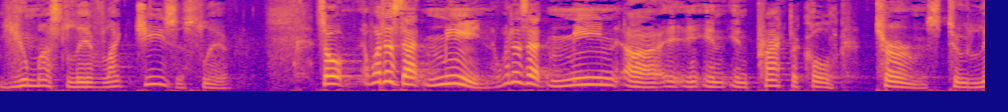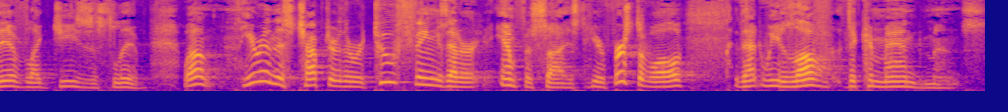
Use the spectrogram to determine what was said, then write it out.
you must live like Jesus lived. So, what does that mean? What does that mean uh, in, in practical terms to live like Jesus lived? Well, here in this chapter, there are two things that are emphasized here. First of all, that we love the commandments.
